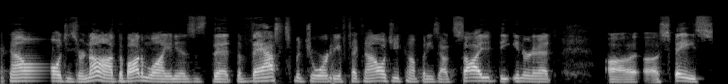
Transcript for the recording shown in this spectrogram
technologies or not, the bottom line is, is that the vast majority of technology companies outside the internet uh, uh, space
